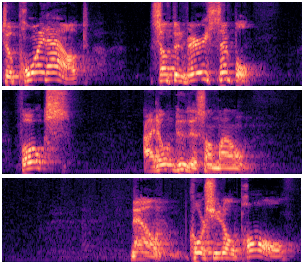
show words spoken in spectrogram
to point out something very simple. Folks, I don't do this on my own. Now, of course, you know, Paul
